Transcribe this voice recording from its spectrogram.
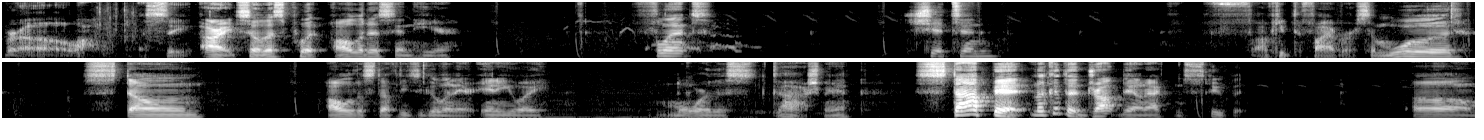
bro. Let's see. All right, so let's put all of this in here. Flint, chitin. I'll keep the fiber. Some wood, stone. All of the stuff needs to go in there anyway. More of this. Gosh, man. Stop it. Look at the drop down acting stupid. Um,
